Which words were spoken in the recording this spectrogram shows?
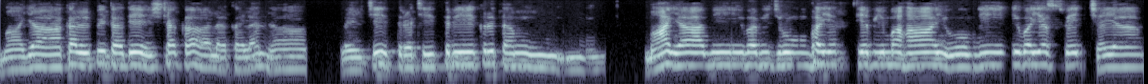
माया कल्पितदेशकालकलना वैचित्रचित्रीकृतम्। मायावीव विजृम्भयत्यपि महायोगी वयस्वेच्छया।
